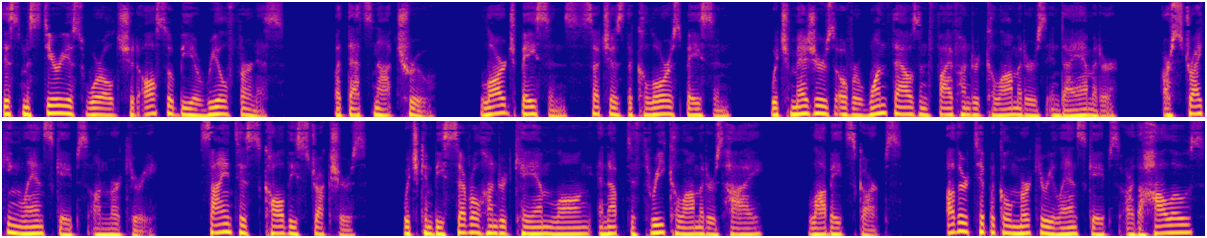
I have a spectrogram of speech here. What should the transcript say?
this mysterious world should also be a real furnace, but that's not true. Large basins, such as the Caloris Basin, which measures over 1,500 kilometers in diameter, are striking landscapes on Mercury. Scientists call these structures, which can be several hundred km long and up to 3 kilometers high, lobate scarps. Other typical Mercury landscapes are the hollows,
